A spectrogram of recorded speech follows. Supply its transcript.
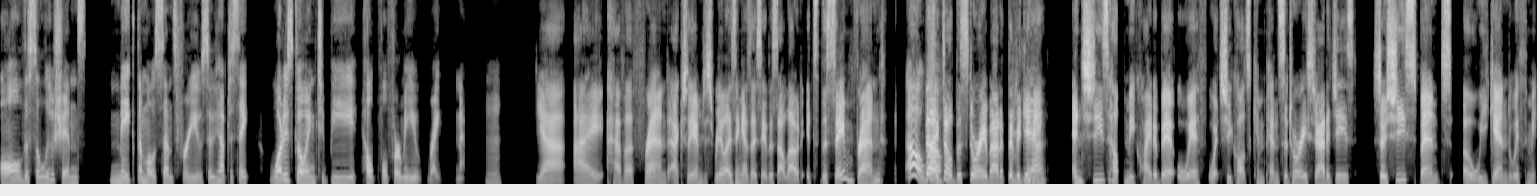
all the solutions make the most sense for you. So you have to say, what is going to be helpful for me right now? Mm. Yeah, I have a friend. Actually, I'm just realizing as I say this out loud, it's the same friend oh, that I told the story about at the beginning. Yeah. And she's helped me quite a bit with what she calls compensatory strategies. So she spent a weekend with me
